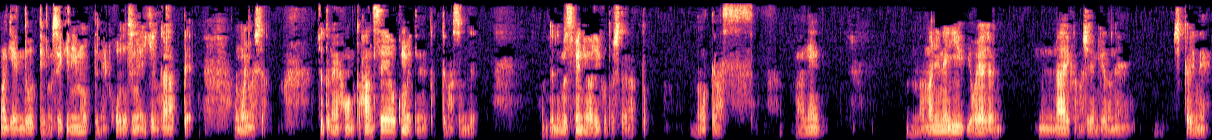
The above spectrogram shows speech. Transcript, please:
まあ、言動っていうのを責任持ってね、行動しないといけんかなって思いました。ちょっとね、ほんと反省を込めてね、撮ってますんで、本当に娘に悪いことしたなと思ってます。まあね、あまりね、いい親じゃないかもしれんけどね、しっかりね、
